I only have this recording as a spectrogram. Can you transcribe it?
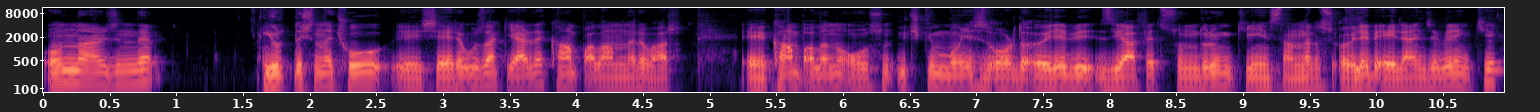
Onun haricinde yurt dışında çoğu e, şehre uzak yerde kamp alanları var e, kamp alanı olsun 3 gün boyunca siz orada öyle bir ziyafet sundurun ki insanlara öyle bir eğlence verin ki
